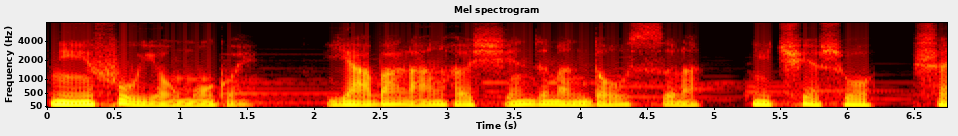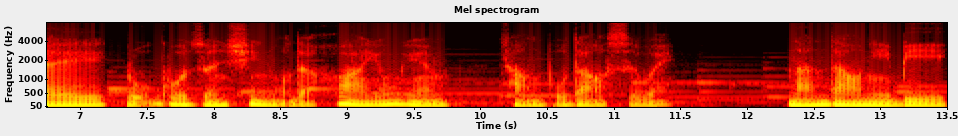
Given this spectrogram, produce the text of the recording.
你富有魔鬼。”亚巴兰和仙子们都死了，你却说谁如果遵信我的话，永远尝不到滋味？难道你比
